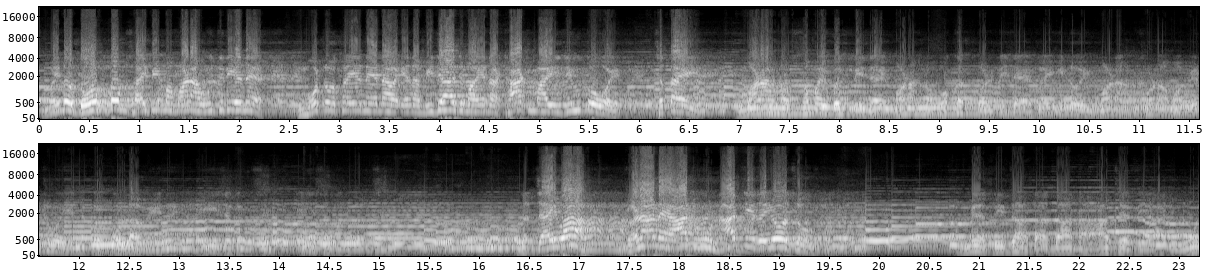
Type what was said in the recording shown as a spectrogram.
સમયનો દોમ દોમ સાહેબીમાં માણા ઉજરી અને મોટો થઈ અને એના એના મિજાજમાં, એના ઠાઠમાં એ જીવતો હોય. છતાંય માણસનો સમય બદલી જાય માણસનો વખત પલટી જાય એટલે ઈનો એ માણસ ખૂણામાં બેઠો હોય એને કોઈ બોલાવે નહીં. આ ઈ જગત છે, ઈ સમંદર છે. નચાવ્યા ઘણાને આજ હું નાચી રહ્યો છું. મેં દીધા તા દાન હાથેથી આજ હું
